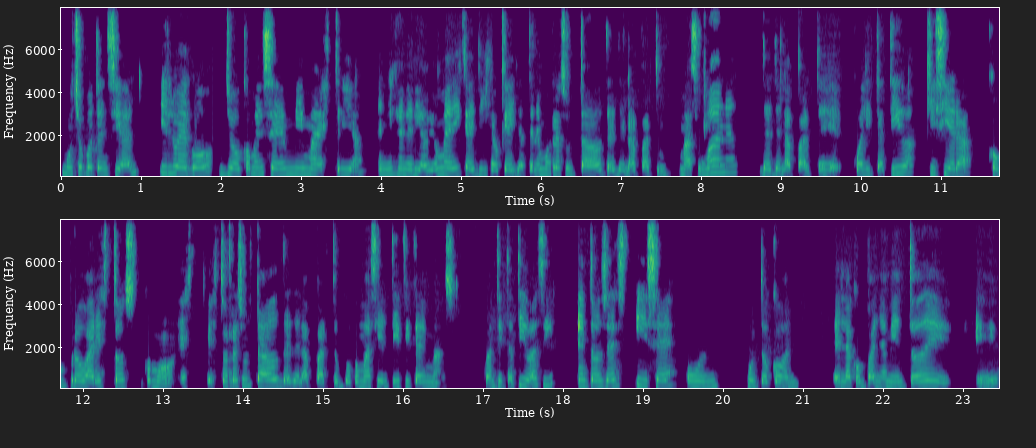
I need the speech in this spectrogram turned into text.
mucho potencial. Y luego yo comencé mi maestría en ingeniería biomédica y dije, ok, ya tenemos resultados desde la parte más humana, desde la parte cualitativa. Quisiera comprobar estos, como estos resultados desde la parte un poco más científica y más cuantitativa, ¿sí? Entonces hice un, junto con el acompañamiento de eh,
